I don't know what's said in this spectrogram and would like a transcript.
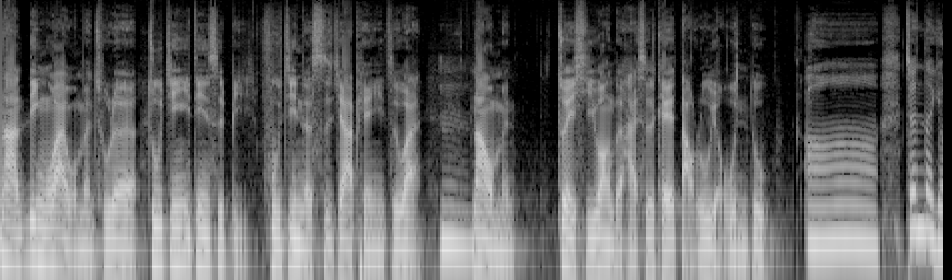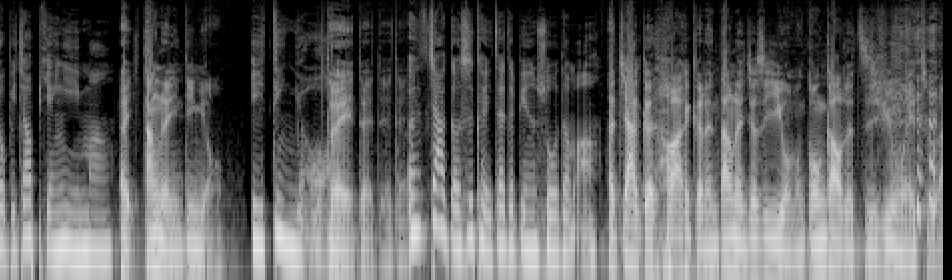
那另外，我们除了租金一定是比附近的市价便宜之外，嗯，那我们最希望的还是可以导入有温度。哦，真的有比较便宜吗？哎，当然一定有，一定有。对对对对。嗯，价格是可以在这边说的吗？呃，价格的话，可能当然就是以我们公告的资讯为主了。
